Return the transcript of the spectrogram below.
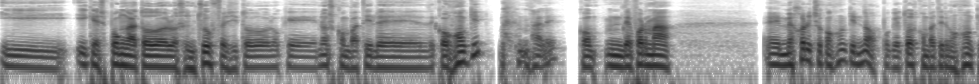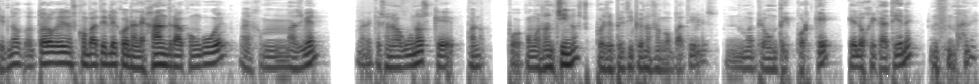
Y, que exponga todos los enchufes y todo lo que no es compatible con HomeKit, ¿vale? de forma. Eh, mejor dicho, con HomeKit no, porque todo es compatible con HomeKit, ¿no? Todo lo que no es compatible con Alejandra o con Google, más bien, ¿vale? Que son algunos que, bueno, pues como son chinos, pues en principio no son compatibles. No me preguntéis por qué, qué lógica tiene, ¿vale?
